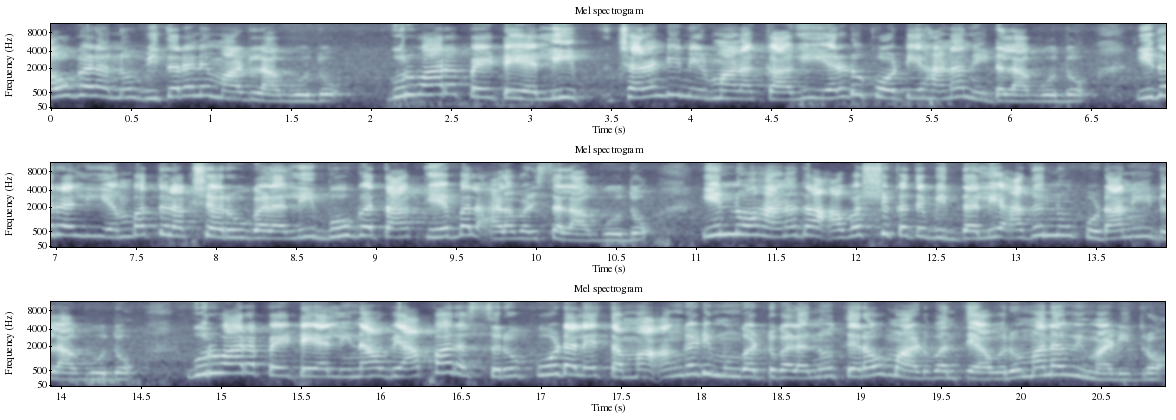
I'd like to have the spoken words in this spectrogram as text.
ಅವುಗಳನ್ನು ವಿತರಣೆ ಮಾಡಲಾಗುವುದು. ಗುರುವಾರಪೇಟೆಯಲ್ಲಿ ಚರಂಡಿ ನಿರ್ಮಾಣಕ್ಕಾಗಿ ಎರಡು ಕೋಟಿ ಹಣ ನೀಡಲಾಗುವುದು. ಇದರಲ್ಲಿ ಎಂಬತ್ತು ಲಕ್ಷ ರೂಗಳಲ್ಲಿ ಭೂಗತ ಕೇಬಲ್ ಅಳವಡಿಸಲಾಗುವುದು. ಇನ್ನು ಹಣದ ಅವಶ್ಯಕತೆ ಬಿದ್ದಲ್ಲಿ ಅದನ್ನು ಕೂಡ ನೀಡಲಾಗುವುದು. ಗುರುವಾರಪೇಟೆಯಲ್ಲಿನ ವ್ಯಾಪಾರಸ್ಥರು ಕೂಡಲೇ ತಮ್ಮ ಅಂಗಡಿ ಮುಂಗಟ್ಟುಗಳನ್ನು ತೆರವು ಮಾಡುವಂತೆ ಅವರು ಮನವಿ ಮಾಡಿದರು.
